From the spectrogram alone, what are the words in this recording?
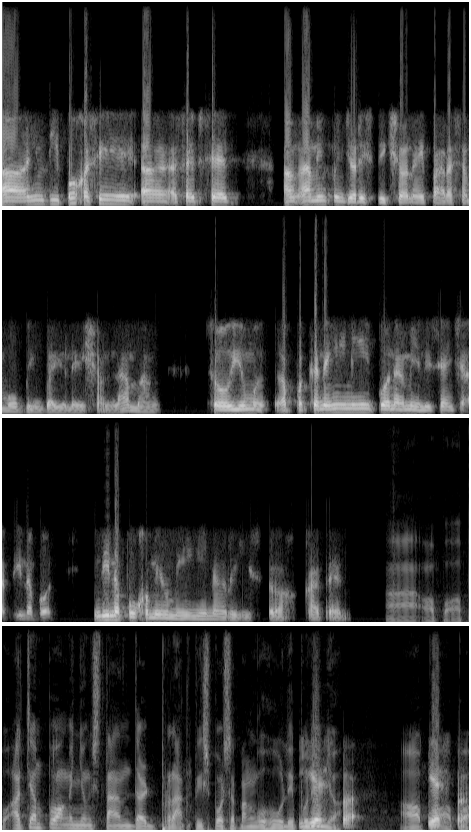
Ah, hindi po kasi ah, as I've said, ang aming pong jurisdiction ay para sa moving violation lamang. So yung uh, pagka nahihingi po namin yung lisensya at inabot, hindi na po kami humihingi ng rehistro, Kated. Ah, opo, opo. At yan po ang inyong standard practice po sa panghuhuli po Yes ninyo. po. Opo, Yes opo. po.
